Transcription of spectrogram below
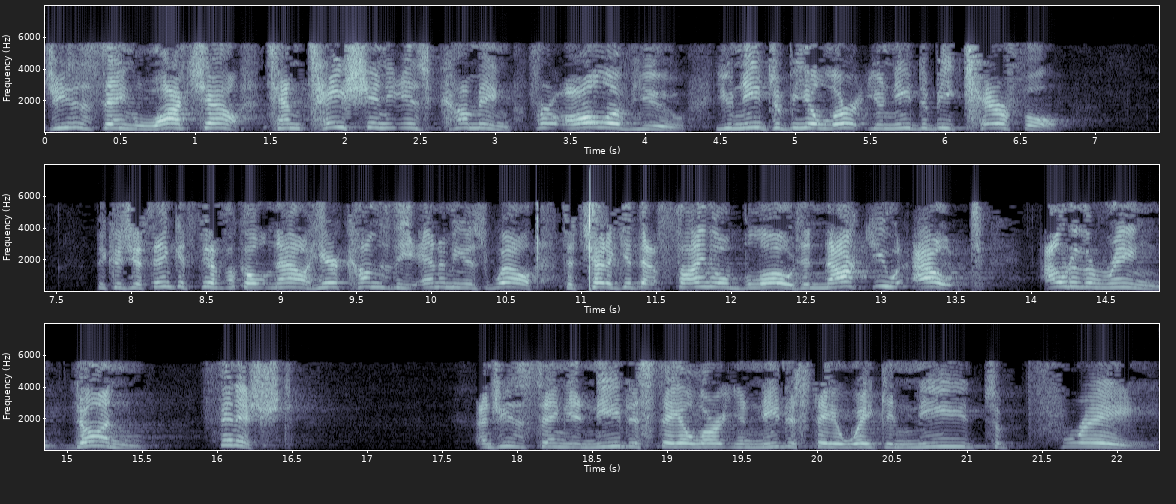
Jesus is saying, watch out. Temptation is coming for all of you. You need to be alert. You need to be careful. Because you think it's difficult now. Here comes the enemy as well to try to get that final blow, to knock you out, out of the ring. Done. Finished. And Jesus is saying you need to stay alert, you need to stay awake, you need to pray.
